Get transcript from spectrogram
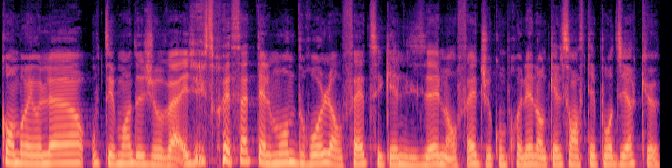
cambrioleur ou témoin de Jéhovah. Et j'ai trouvé ça tellement drôle, en fait, c'est qu'elle disait, mais en fait, je comprenais dans quel sens c'était pour dire que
